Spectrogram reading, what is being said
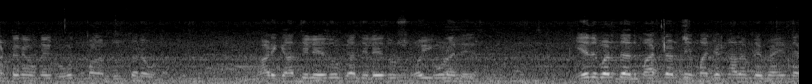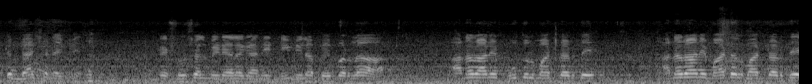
అంటేనే అంటూనే ఉన్నాయి. రోజు మనం చూస్తూనే ఉన్నాం. వాడికి అతి లేదు గతి లేదు సోయి కూడా లేదు. ఏది పడితే అది మాట్లాడితే మధ్యకాలంలో ఏమైందంటే ఫ్యాషన్ అయిపోయింది. అంటే సోషల్ మీడియాలో కానీ టీవీలో పేపర్లో అనరాని బూతులు మాట్లాడితే అనరాని మాటలు మాట్లాడితే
